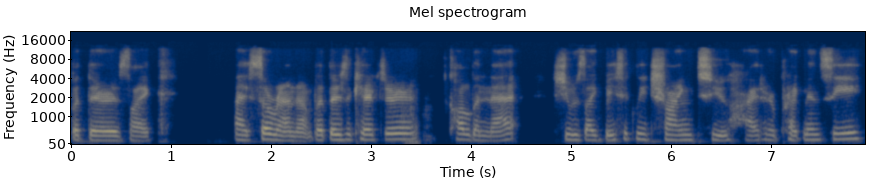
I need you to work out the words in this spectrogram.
but there's like, I so random, but there's a character called Lynette. She was like basically trying to hide her pregnancy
